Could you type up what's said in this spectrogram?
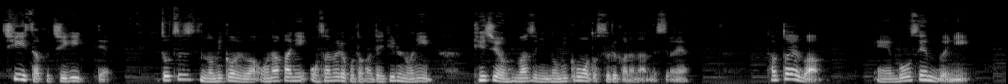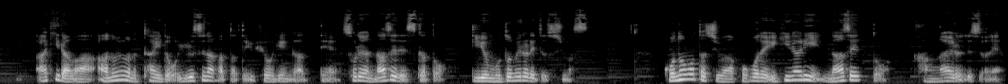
小さくちぎって、一つずつ飲み込めばお腹に収めることができるのに、手順を踏まずに飲み込もうとするからなんですよね。例えば、えー、防線部に、アキラはあのような態度を許せなかったという表現があって、それはなぜですかと理由を求められてとします。子供たちはここでいきなりなぜと考えるんですよね。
